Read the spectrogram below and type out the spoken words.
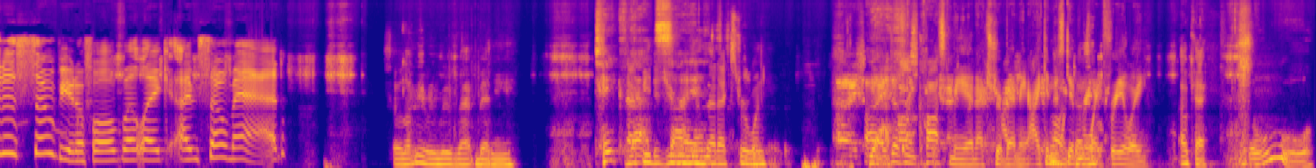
it is so beautiful. But like, I'm so mad. So let me remove that Benny. Take Happy, that did you remove that extra one? Uh, it doesn't cost me an extra Benny. I can just give them away freely. Okay. Ooh.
